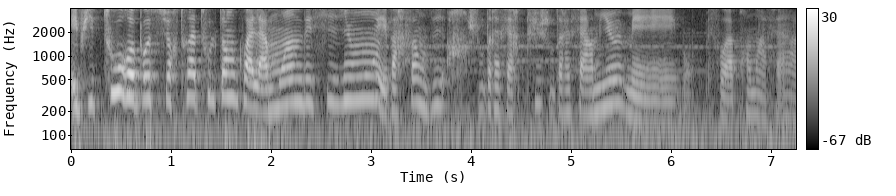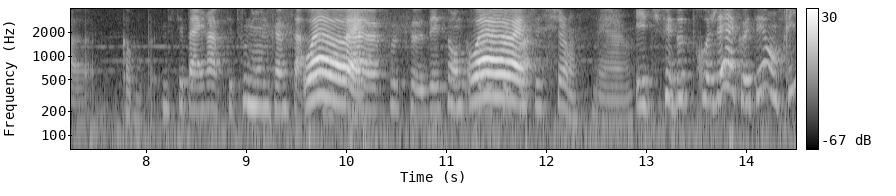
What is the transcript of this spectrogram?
Et puis tout repose sur toi tout le temps, quoi. La moindre décision. Et parfois on se dit, oh, je voudrais faire plus, je voudrais faire mieux, mais bon, il faut apprendre à faire comme on peut. Mais c'est pas grave, c'est tout le monde comme ça. Ouais, ouais, ouais. faut se détendre. Ouais, ouais, c'est sûr. Mais euh, Et tu fais d'autres projets à côté en free?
